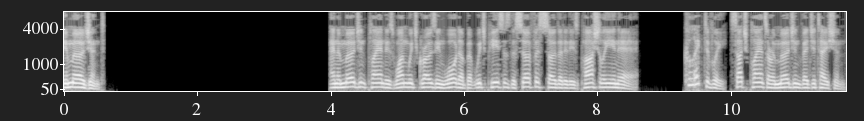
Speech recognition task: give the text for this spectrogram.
Emergent An emergent plant is one which grows in water but which pierces the surface so that it is partially in air. Collectively, such plants are emergent vegetation.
